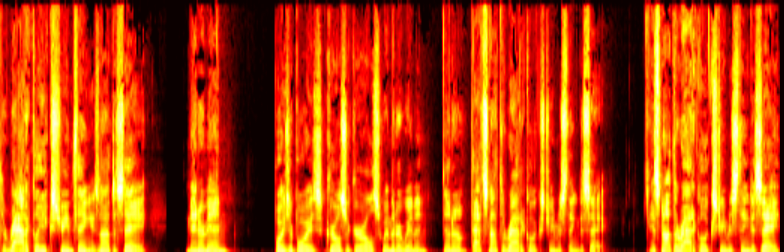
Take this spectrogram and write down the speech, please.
The radically extreme thing is not to say men are men, boys are boys, girls are girls, women are women. No, no. That's not the radical extremist thing to say. It's not the radical extremist thing to say,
